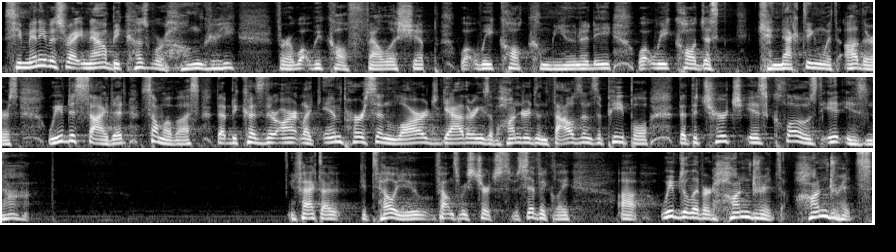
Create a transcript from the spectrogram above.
See, many of us right now, because we're hungry for what we call fellowship, what we call community, what we call just connecting with others, we've decided, some of us, that because there aren't like in person large gatherings of hundreds and thousands of people, that the church is closed. It is not. In fact, I could tell you, Fountain Springs Church specifically, uh, we've delivered hundreds, hundreds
